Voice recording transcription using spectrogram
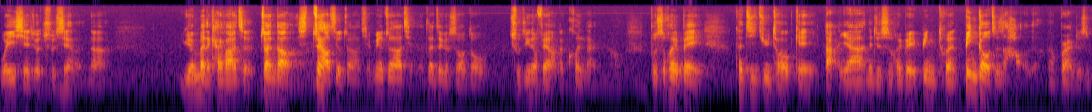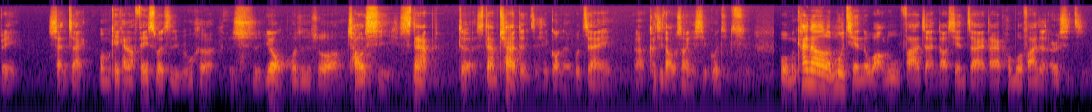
威胁就出现了。那原本的开发者赚到最好是有赚到钱，没有赚到钱的，在这个时候都处境都非常的困难。好，不是会被科技巨头给打压，那就是会被并吞并购，这是好的。那不然就是被山寨。我们可以看到 Facebook 是如何使用或者是说抄袭 Snap 的 Snapchat 的这些功能。我在呃科技导路上也写过几次。我们看到了目前的网络发展到现在大概蓬勃发展二十几年，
